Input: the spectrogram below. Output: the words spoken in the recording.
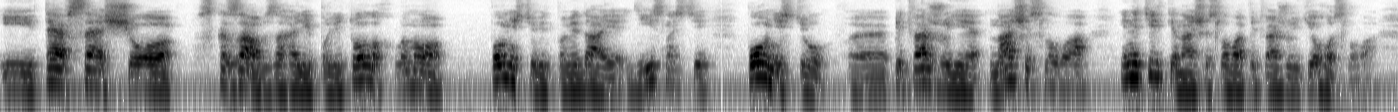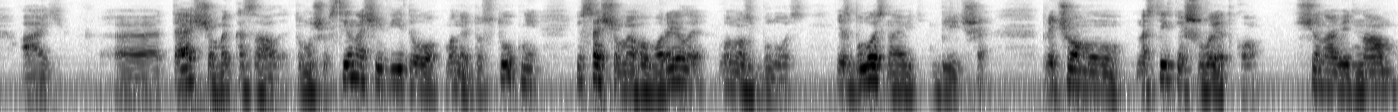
І те все, що сказав взагалі політолог, воно повністю відповідає дійсності, повністю е, підтверджує наші слова, і не тільки наші слова підтверджують його слова, а й е, те, що ми казали. Тому що всі наші відео вони доступні, і все, що ми говорили, воно збулось. І збулось навіть більше. Причому настільки швидко, що навіть нам,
